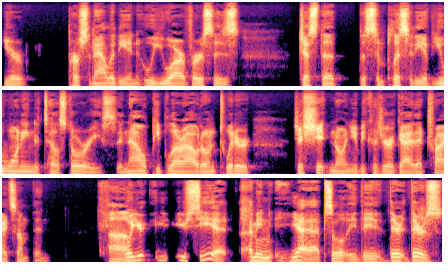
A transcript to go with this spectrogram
your personality and who you are versus just the, the simplicity of you wanting to tell stories. And now people are out on Twitter just shitting on you because you're a guy that tried something. Um, well, you you see it. I mean, yeah, absolutely. The there there's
